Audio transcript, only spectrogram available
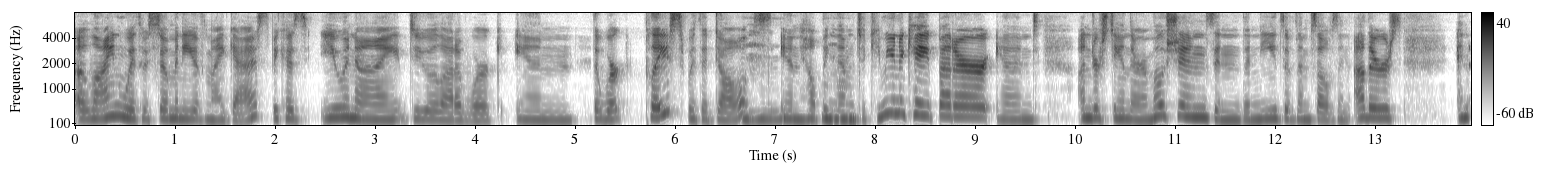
align with with so many of my guests because you and I do a lot of work in the workplace with adults mm-hmm. and helping mm-hmm. them to communicate better and understand their emotions and the needs of themselves and others. And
